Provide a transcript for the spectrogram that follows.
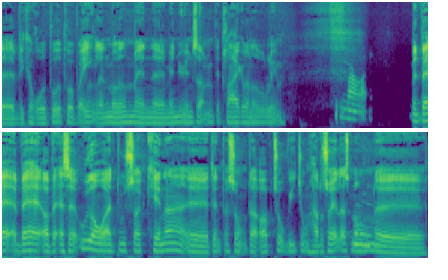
øh, vi kan råde bod på på en eller anden måde med en, øh, med en ny indsamling. Det plejer ikke at være noget problem. Nej. Men hvad, hvad, og, altså, udover at du så kender øh, den person, der optog videoen, har du så ellers nogen, øh,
